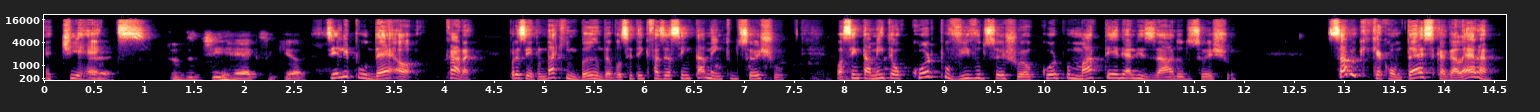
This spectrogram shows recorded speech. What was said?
É T-Rex. Tudo T-Rex aqui, ó. Se ele puder, ó, cara, por exemplo, na Kimbanda, você tem que fazer assentamento do seu Exu. O assentamento é o corpo vivo do seu Exu, é o corpo materializado do seu Exu. Sabe o que, que acontece com a galera?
